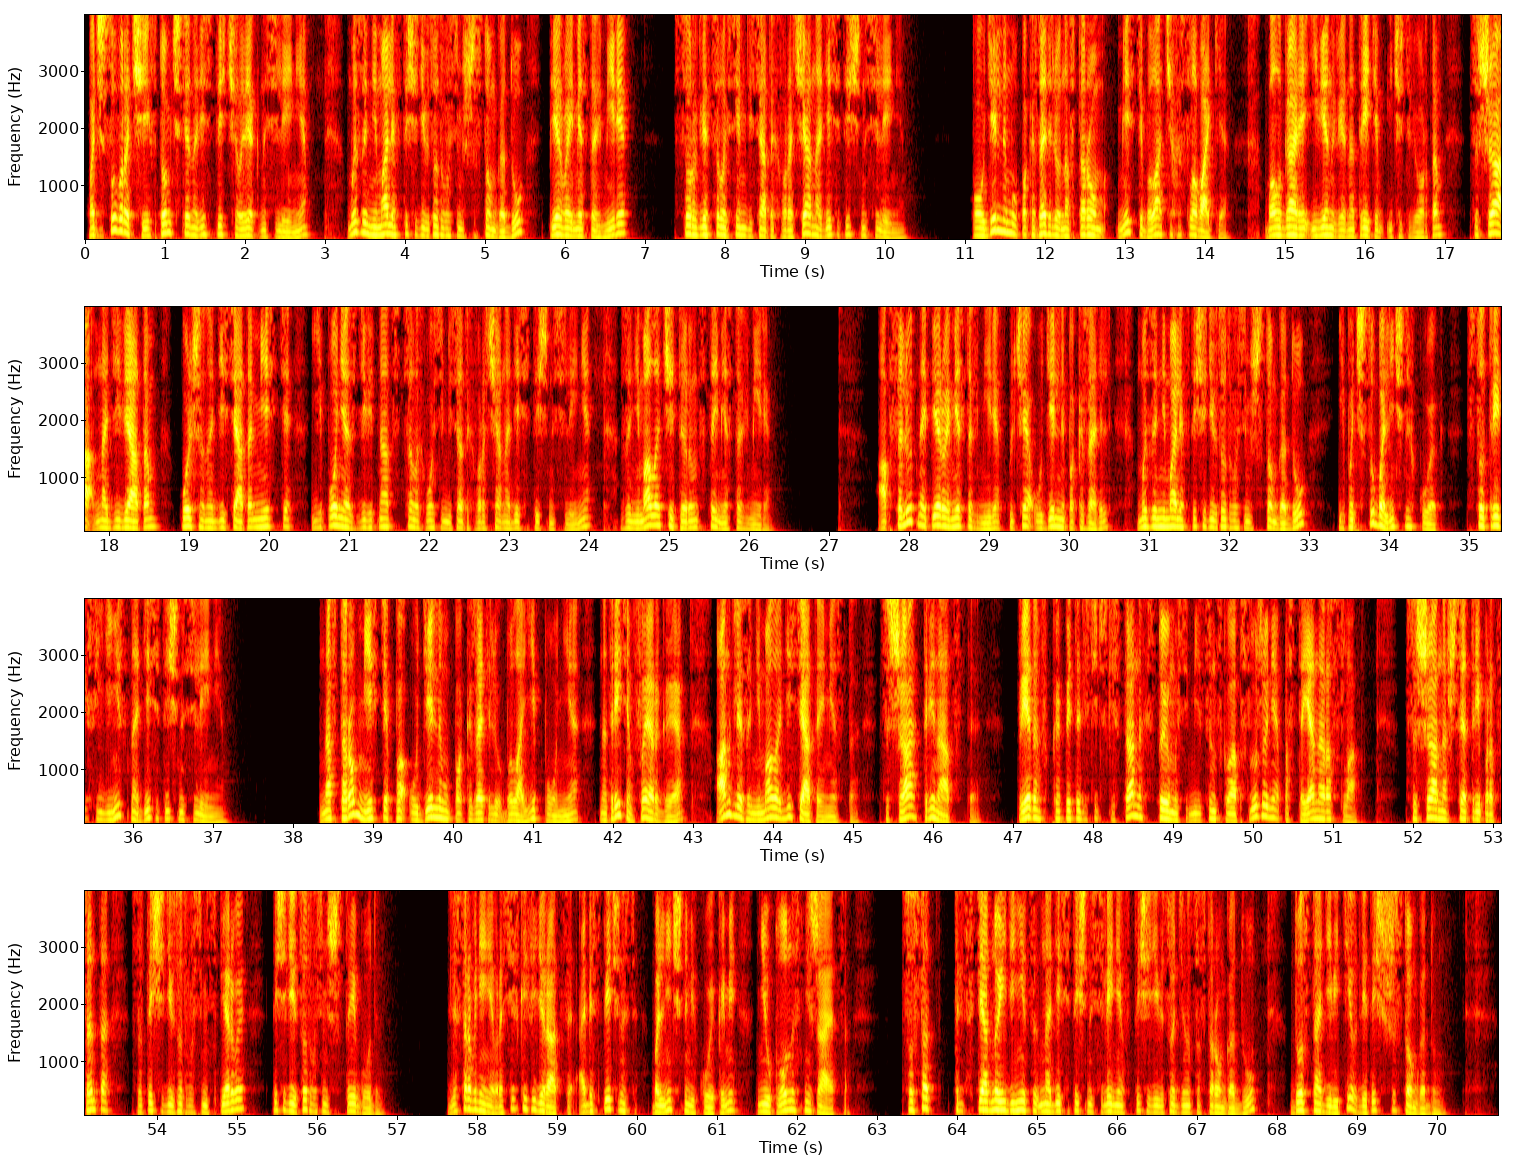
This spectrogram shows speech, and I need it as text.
По числу врачей, в том числе на 10 тысяч человек населения, мы занимали в 1986 году первое место в мире 42,7 врача на 10 тысяч населения. По удельному показателю на втором месте была Чехословакия, Болгария и Венгрия на третьем и четвертом, США на девятом, Польша на десятом месте, Япония с 19,8 врача на 10 тысяч населения занимала 14 место в мире. Абсолютное первое место в мире, включая удельный показатель, мы занимали в 1986 году и по числу больничных коек 130 единиц на 10 тысяч населения. На втором месте по удельному показателю была Япония, на третьем ФРГ, Англия занимала десятое место, США – тринадцатое. При этом в капиталистических странах стоимость медицинского обслуживания постоянно росла. В США на 63% за 1981-1986 годы. Для сравнения, в Российской Федерации обеспеченность больничными койками неуклонно снижается. Со 131 единицы на 10 тысяч населения в 1992 году до 109 в 2006 году.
